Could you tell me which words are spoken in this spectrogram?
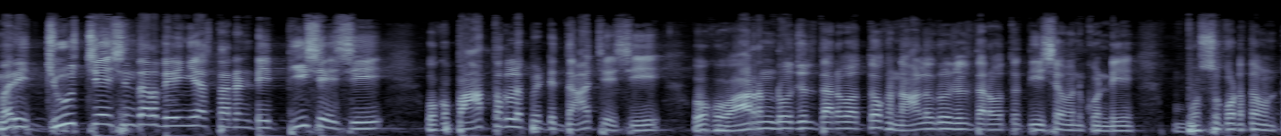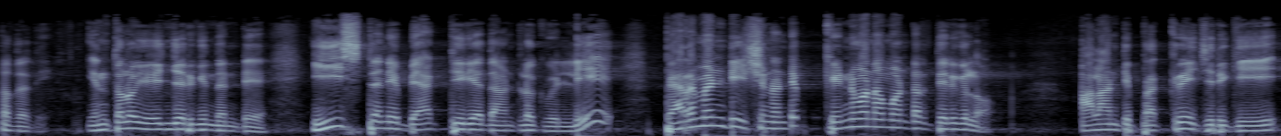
మరి జ్యూస్ చేసిన తర్వాత ఏం చేస్తారంటే తీసేసి ఒక పాత్రలో పెట్టి దాచేసి ఒక వారం రోజుల తర్వాత ఒక నాలుగు రోజుల తర్వాత తీసామనుకోండి బుస కొడతా ఉంటుంది అది. ఇంతలో ఏం జరిగిందంటే ఈస్ట్ అనే బ్యాక్టీరియా దాంట్లోకి వెళ్ళి పెరమెంటేషన్ అంటే కిణ్వనం అంటారు తెలుగులో. అలాంటి ప్రక్రియ జరిగి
